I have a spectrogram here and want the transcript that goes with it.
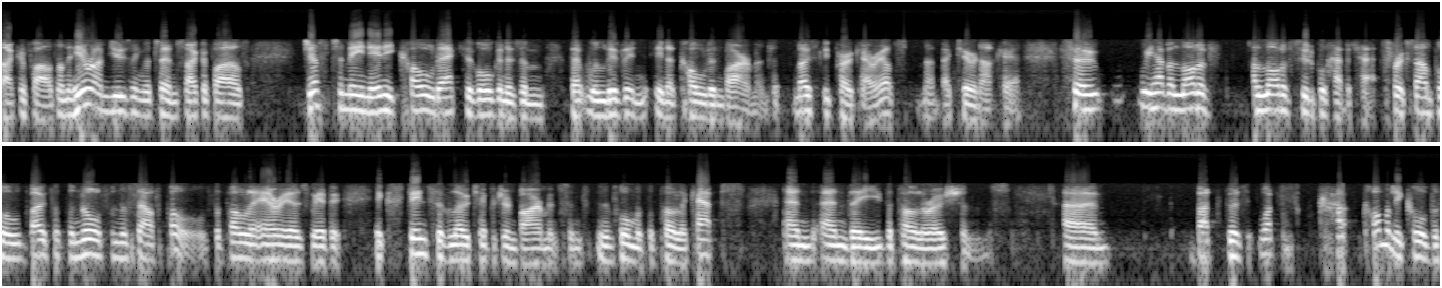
psychrophiles, and here I'm using the term psychrophiles just to mean any cold active organism that will live in, in a cold environment, mostly prokaryotes, bacteria and archaea. So we have a lot of a lot of suitable habitats. For example, both at the north and the south poles, the polar areas, we have extensive low temperature environments in, in the form of the polar caps and, and the, the polar oceans. Um, but there's what's co- commonly called the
